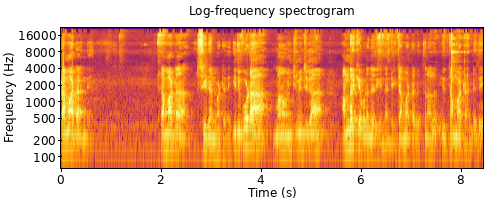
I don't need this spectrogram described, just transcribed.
టమాటా అండి. టమాటా సీడ్ అనమాట ఇది. ఇది కూడా మనం ఇంచుమించుగా అందరికీ ఇవ్వడం జరిగిందండి ఈ టమాటా విత్తనాలు. ఇది టమాటా అండి ఇది.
